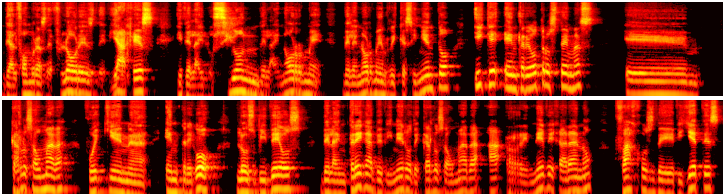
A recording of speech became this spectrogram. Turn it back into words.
de alfombras de flores, de viajes y de la ilusión de la enorme, del enorme enriquecimiento y que entre otros temas, eh, Carlos Ahumada fue quien eh, entregó los videos de la entrega de dinero de Carlos Ahumada a René Bejarano, fajos de billetes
